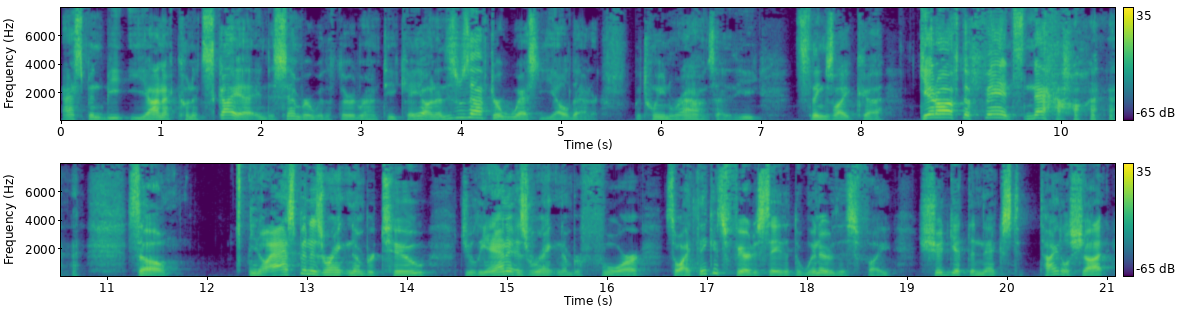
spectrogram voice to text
Aspen beat Yana Kunitskaya in December with a third round TKO. Now, this was after West yelled at her between rounds. He it's things like, uh, get off the fence now. so, you know, Aspen is ranked number two. Julianna is ranked number four. So I think it's fair to say that the winner of this fight should get the next title shot.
